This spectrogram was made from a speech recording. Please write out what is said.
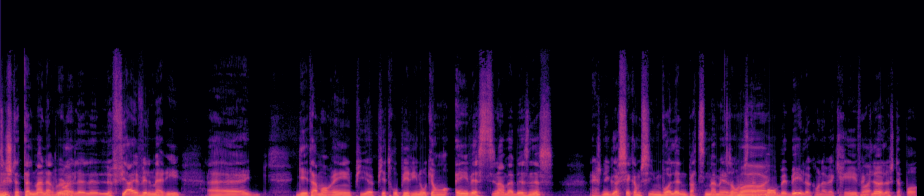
Sais, J'étais tellement nerveux. Ouais. là, le, le- le fier Ville-Marie, euh, Morin puis euh, Pietro Perino qui ont investi dans ma business. Ben, Je négociais comme s'ils me volaient une partie de ma maison. Ouais, c'était ouais. mon bébé qu'on avait créé. Fait que là, là j'étais pas.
